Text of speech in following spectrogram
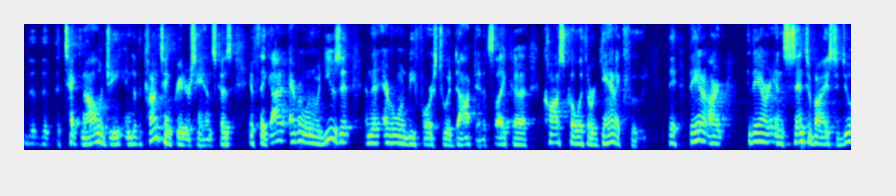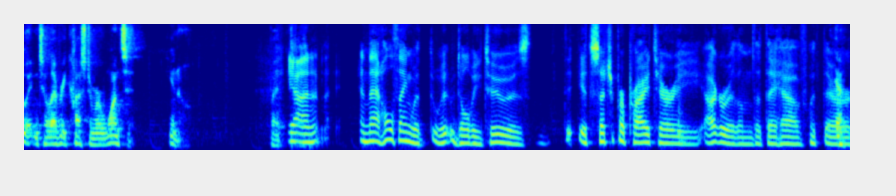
the, the technology into the content creators' hands. Because if they got it, everyone would use it, and then everyone would be forced to adopt it. It's like uh, Costco with organic food. They they aren't they aren't incentivized to do it until every customer wants it. You know. But Yeah, and and that whole thing with, with Dolby too is it's such a proprietary algorithm that they have with their Yeah.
